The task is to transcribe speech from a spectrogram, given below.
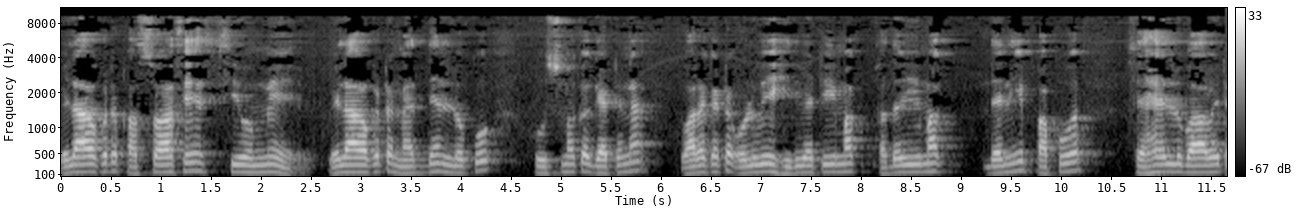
වේලාවකට ප්‍රශ්වාසය සියුම් වේ. වේලාවකට මැද්දෙන් ලොකු හුස්මක ගැටෙන වරකට ඔළුවේ හිරිවැටීමක්, තදවීමක් දැනී පපුව සැහැල්ලු භාවයට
